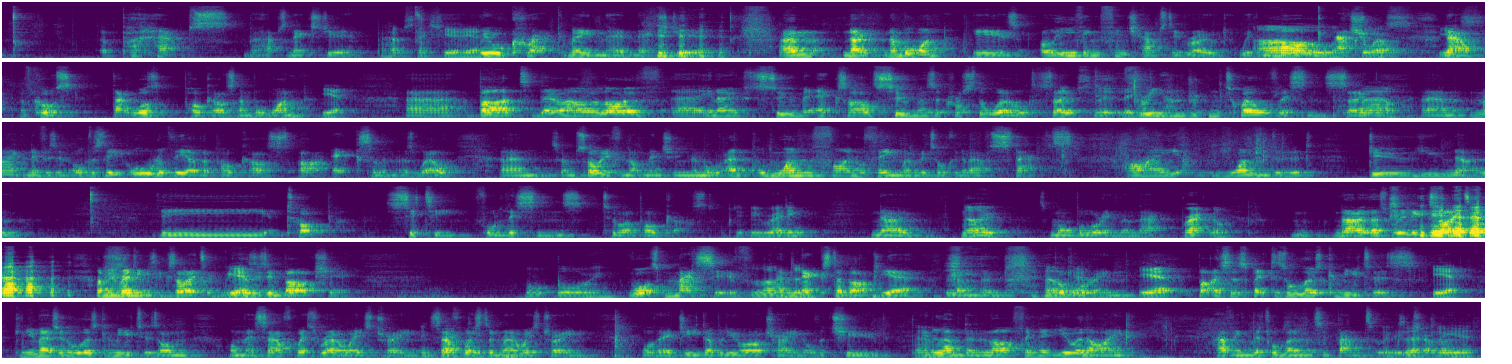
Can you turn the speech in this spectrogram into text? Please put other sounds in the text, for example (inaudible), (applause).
perhaps, perhaps next year perhaps next year. Yeah. we will crack Maidenhead next year. (laughs) um, no, number one is leaving Finchampstead Road with Oh, Mark of Ashwell. course, yes. Now, of course, that was podcast number one. yeah. Uh, but there are a lot of, uh, you know, Suma, exiled Sumas across the world. So Absolutely. 312 listens. So Wow. um, magnificent. Obviously, all of the other podcasts are excellent as well. Um, so I'm sorry for not mentioning them all. And one final thing when we're talking about stats, I wondered, do you know the top city for listens to our podcast? Could it be Reading? No, No. it's more boring than that. Bracknell. No, that's really exciting. (laughs) I mean, Reading's exciting because Yeah. it's in Berkshire. More boring. What's massive and London. next to Berkshire? Yeah, London. (laughs) Okay. Boring. Yeah. But I suspect it's all those commuters. Yeah. Can you imagine all those commuters on, on their Southwest Railways train, Exactly. Southwestern Railways train, or their GWR train, or the Tube Damn. in London, laughing at you and I, having little moments of banter with each other? Exactly. Yeah.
